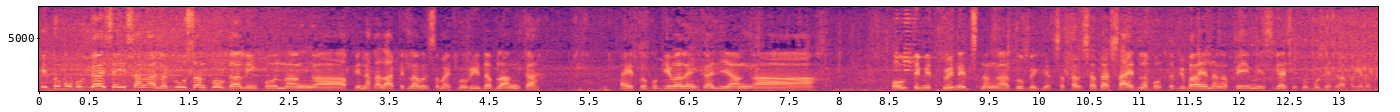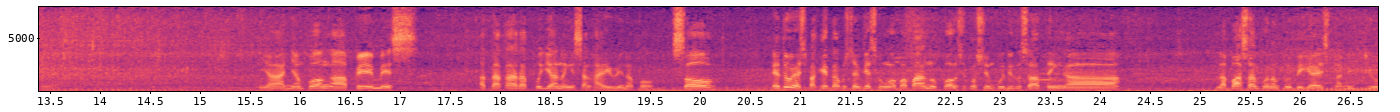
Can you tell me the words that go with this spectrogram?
Ito po po guys ay isang alagusan po galing po ng ah, pinakalapit lang sa may Florida Blanca. Ay ito po kibala yung kanyang ah, ultimate greenage ng ah, tubig. At sa, sa side lang po ito kibala ng ah, PMS guys. Ito po guys. Napakita ko. Yan. Yan po ang ah, PMS. At nakaharap po yan ng isang highway na po. So, ito guys. Pakita po siya guys kung ah, paano po ang sitwasyon po dito sa ating ah, labasan po ng tubig guys na medyo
